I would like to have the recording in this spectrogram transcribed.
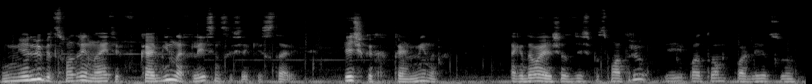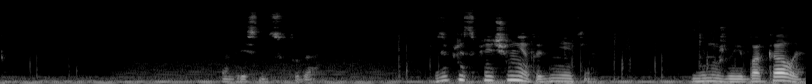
Меня любят, смотри, на этих в каминах лестницы всякие ставить. В печках, в каминах. Так, давай я сейчас здесь посмотрю и потом полезу на лестницу туда. Здесь, в принципе, ничего нет, одни эти ненужные бокалы.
